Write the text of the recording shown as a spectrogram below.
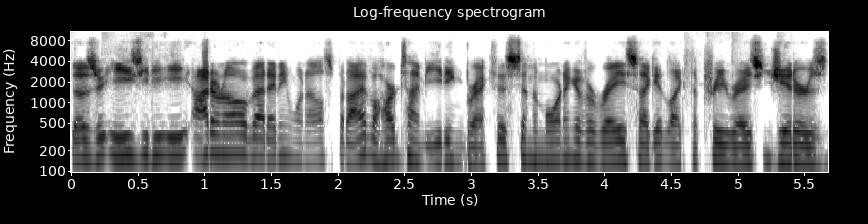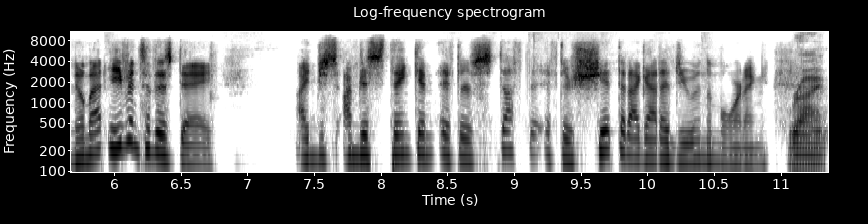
Those are easy to eat. I don't know about anyone else, but I have a hard time eating breakfast in the morning of a race. I get like the pre-race jitters. No matter even to this day, I just I'm just thinking if there's stuff that if there's shit that I got to do in the morning Right.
